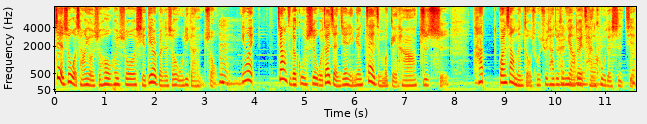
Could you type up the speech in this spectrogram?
这也是我常有时候会说，写第二本的时候无力感很重。嗯，因为这样子的故事，我在诊间里面再怎么给他支持，他关上门走出去，他就是面对残酷的世界。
